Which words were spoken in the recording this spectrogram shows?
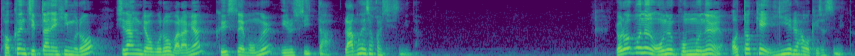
더 큰 집단의 힘으로 신앙적으로 말하면 그리스도의 몸을 이룰 수 있다 라고 해석할 수 있습니다. 여러분은 오늘 본문을 어떻게 이해를 하고 계셨습니까?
